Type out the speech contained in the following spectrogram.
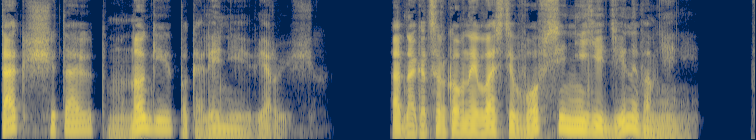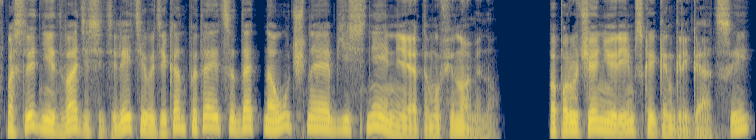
Так считают многие поколения верующих. Однако церковные власти вовсе не едины во мнении. В последние два десятилетия Ватикан пытается дать научное объяснение этому феномену. По поручению римской конгрегации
